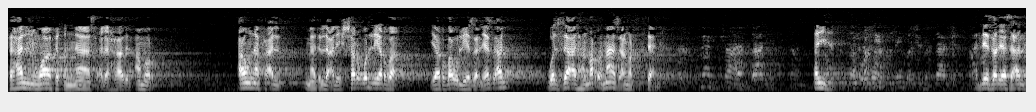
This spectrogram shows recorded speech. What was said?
فهل نوافق الناس على هذا الأمر؟ أو نفعل ما دل عليه الشرع واللي يرضى يرضى واللي يزعل يزعل والزعل هالمرة ما يزعل المرة الثانية. أيهن اللي يزعل يزعل.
